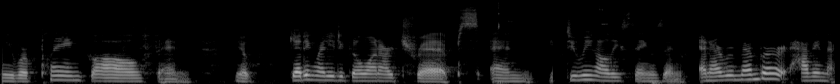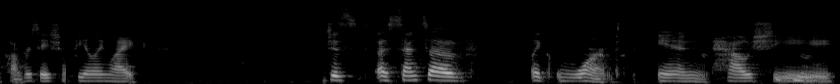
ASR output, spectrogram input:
we were playing golf and you know getting ready to go on our trips and doing all these things and and I remember having that conversation feeling like just a sense of like warmth in how Mm-hmm. she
